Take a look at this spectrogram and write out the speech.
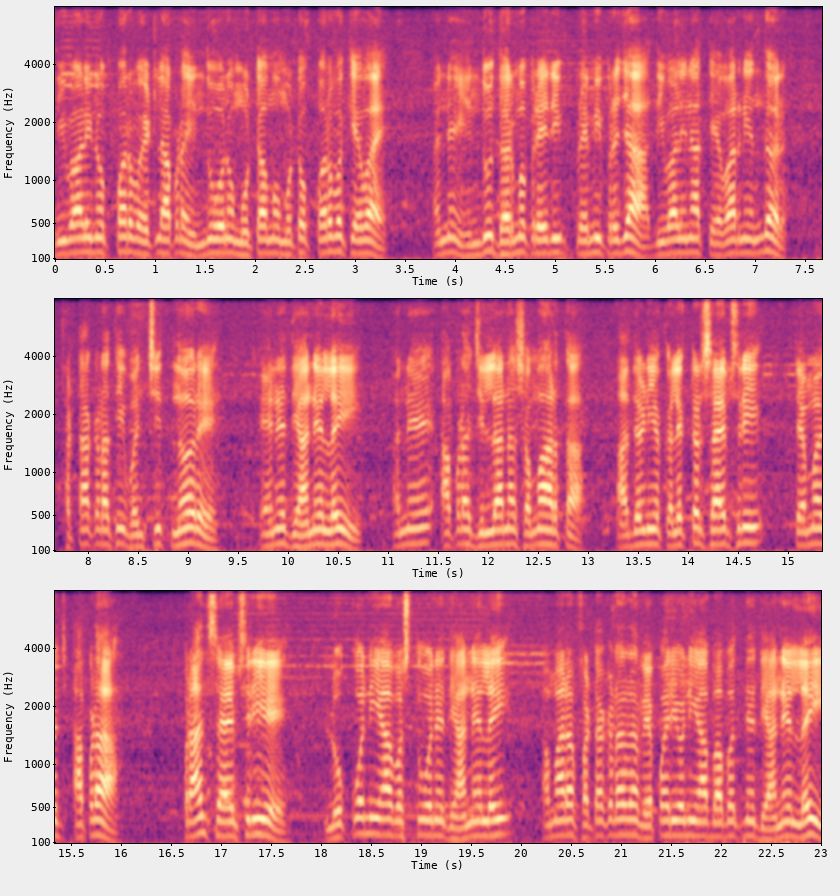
દિવાળીનો પર્વ એટલે આપણા હિન્દુઓનો મોટામાં મોટો પર્વ કહેવાય અને હિન્દુ ધર્મ પ્રેરી, પ્રેમી પ્રજા દિવાળીના તહેવારની અંદર ફટાકડાથી વંચિત ન રહે, એને ધ્યાને લઈ અને આપણા જિલ્લાના સમાહર્તા આદરણીય કલેક્ટર સાહેબશ્રી તેમજ આપણા પ્રાંત સાહેબશ્રીએ લોકોની આ વસ્તુઓને ધ્યાને લઈ અમારા ફટાકડાના વેપારીઓની આ બાબતને ધ્યાને લઈ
